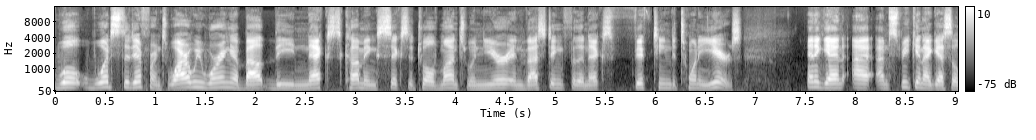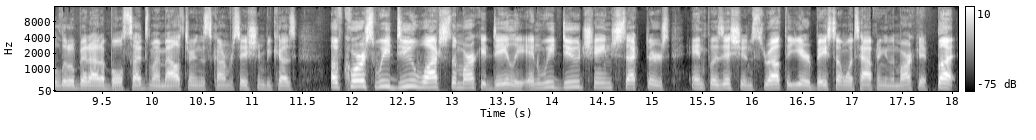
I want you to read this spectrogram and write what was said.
Well, what's the difference? Why are we worrying about the next coming six to 12 months when you're investing for the next 15 to 20 years? And again, I, am speaking, I guess, a little bit out of both sides of my mouth during this conversation because, of course, we do watch the market daily and we do change sectors and positions throughout the year based on what's happening in the market. But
